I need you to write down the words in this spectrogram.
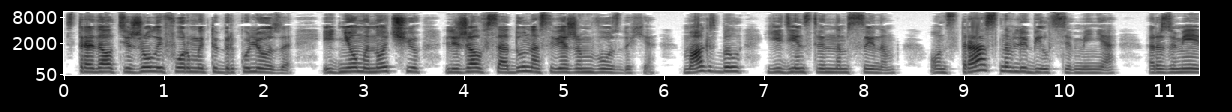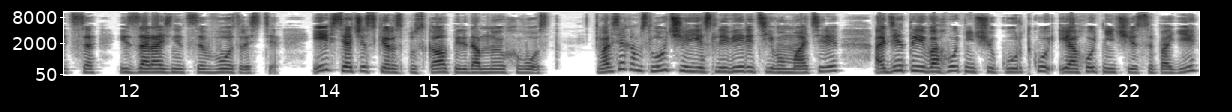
страдал тяжелой формой туберкулеза и днем и ночью лежал в саду на свежем воздухе. Макс был единственным сыном. Он страстно влюбился в меня, разумеется, из-за разницы в возрасте, и всячески распускал передо мною хвост. Во всяком случае, если верить его матери, одетый в охотничью куртку и охотничьи сапоги,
